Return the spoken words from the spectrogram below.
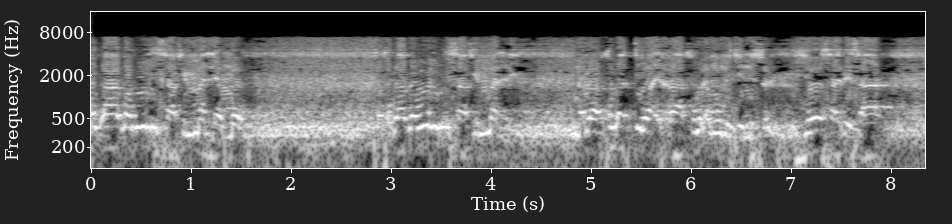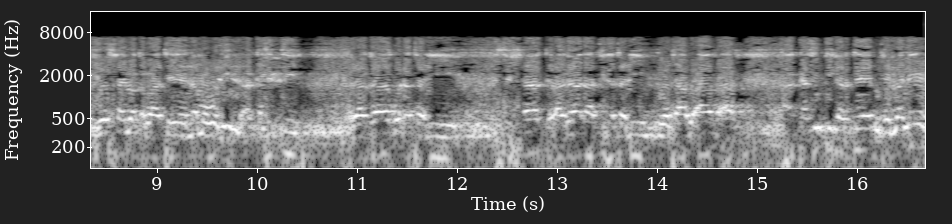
kophaa bahuun isaaf hin malle ammoo kophaa bahuun isaaf hin malle nama kophatti waa irraa fuudhamu mijinni sun yoo sahiba isaa yoo sahiba qabaatee nama waliin akkasitti ragaa godhatanii ragaadhaaf filatanii mutaaba'aa fa'aaf akkasitti gartee dhufe malee.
